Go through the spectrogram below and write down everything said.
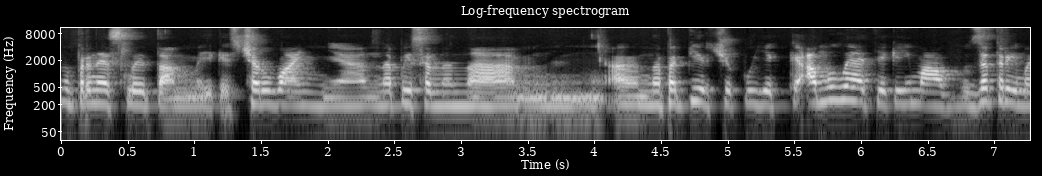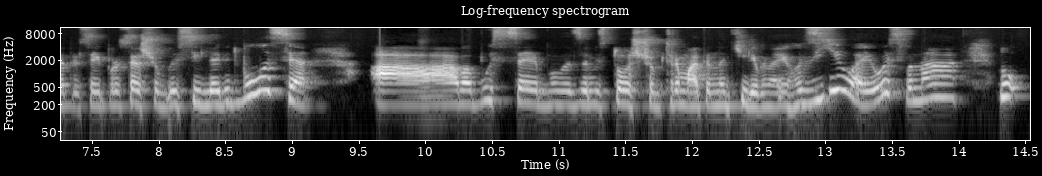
ну, принесли там якесь чарування, написане на, на папірчику, як амулет, який мав затримати цей процес, щоб весілля відбулося. А бабуся замість того, щоб тримати на тілі, вона його з'їла. І ось вона, ну.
